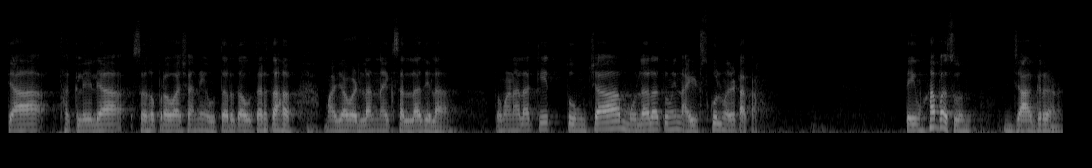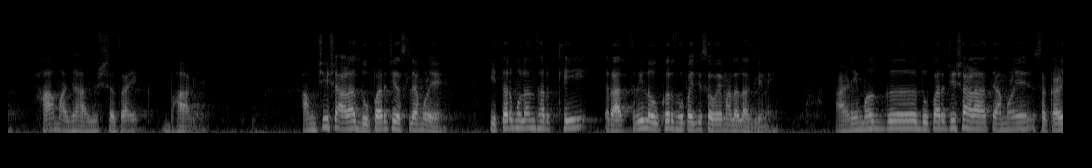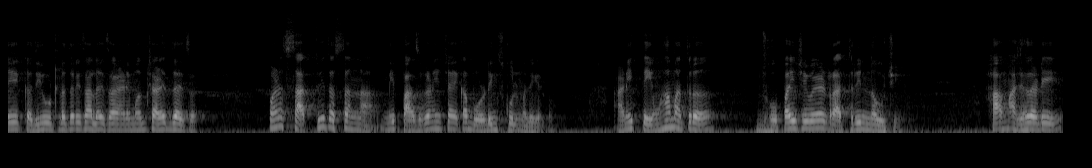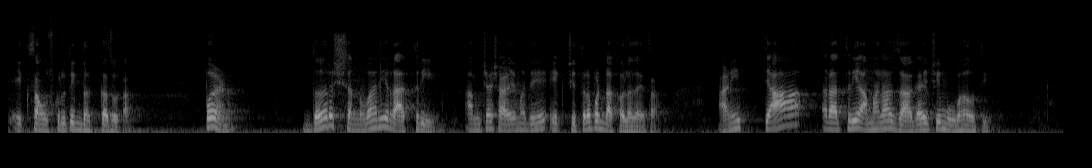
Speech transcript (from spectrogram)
त्या थकलेल्या सहप्रवाशाने उतरता उतरता माझ्या वडिलांना एक सल्ला दिला. तो म्हणाला की तुमच्या मुलाला तुम्ही नाईट स्कूलमध्ये टाका. तेव्हापासून जागरण हा माझ्या आयुष्याचा एक भाग आहे. आमची शाळा दुपारची असल्यामुळे इतर मुलांसारखी रात्री लवकर झोपायची सवय मला लागली नाही. आणि मग दुपारची शाळा त्यामुळे सकाळी कधी उठलं तरी चालायचं आणि मग शाळेत जायचं. पण सातवीत असताना मी पाचगणीच्या एका बोर्डिंग स्कूलमध्ये गेलो. आणि तेव्हा मात्र झोपायची वेळ रात्री नऊची. हा माझ्यासाठी एक सांस्कृतिक धक्काच होता. पण दर शनिवारी रात्री आमच्या शाळेमध्ये एक चित्रपट दाखवला जायचा. आणि त्या रात्री आम्हाला जागायची मुभा होती.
